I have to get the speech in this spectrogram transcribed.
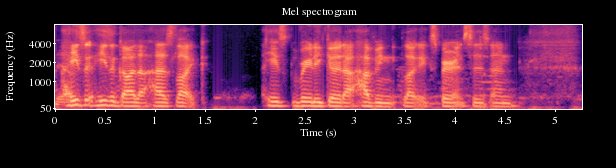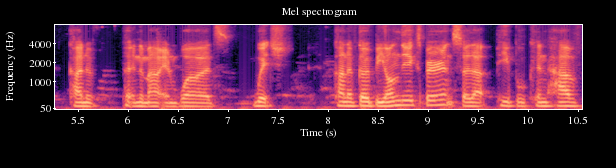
Yeah. He's a, he's a guy that has like he's really good at having like experiences and kind of putting them out in words, which kind of go beyond the experience so that people can have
